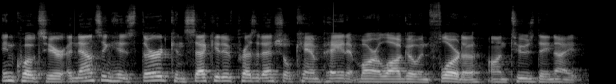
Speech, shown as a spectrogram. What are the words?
in quotes here, announcing his third consecutive presidential campaign at Mar a Lago in Florida on Tuesday night,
